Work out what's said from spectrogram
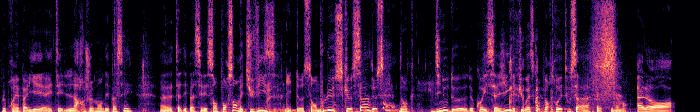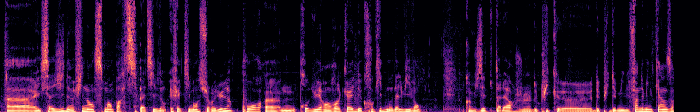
le premier palier a été largement dépassé. Euh, tu as dépassé les 100%, mais tu vises Les 200 maintenant. plus que ça. 200. Donc dis-nous de, de quoi il s'agit et puis où est-ce qu'on peut retrouver tout ça en fait, finalement? Alors, euh, il s'agit d'un financement participatif, donc effectivement sur Ulule, pour euh, produire un recueil de croquis de modèles vivants. Donc, comme je disais tout à l'heure, depuis que depuis 2000, fin 2015,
